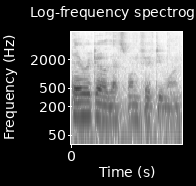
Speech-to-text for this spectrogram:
There we go. That's 151.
